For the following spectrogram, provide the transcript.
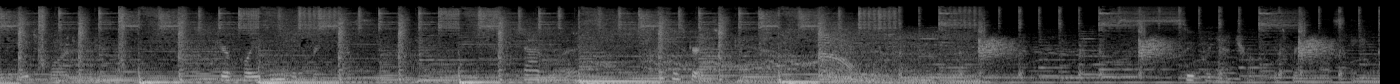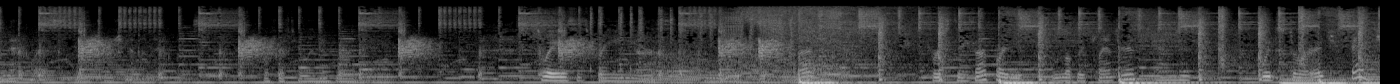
to each for Pure Poison is bringing us fabulous sticky skirts. Supernatural is bringing us a necklace, a Georgiana necklace for 50 Linden Friday. Sways is bringing us really First things up are these lovely planters and this wood storage bench.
